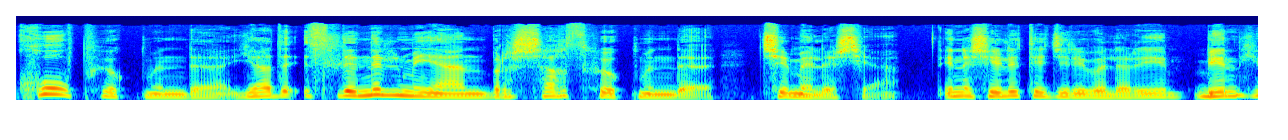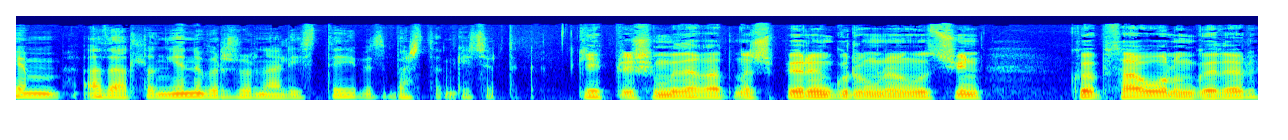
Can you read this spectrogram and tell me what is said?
howp hökmünde ýa-da islenilmeýän bir şahs hökmünde çemeleşýär. Ine, şeýle tejribeleri men hem Azatlygyň ýene bir žurnalisti biz başdan geçirdik. Gepleşigimize gatnaşyp beren gürrüňleriňiz üçin Köp sag boluň Gözel.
